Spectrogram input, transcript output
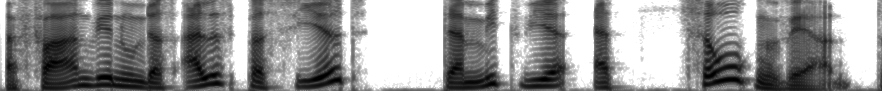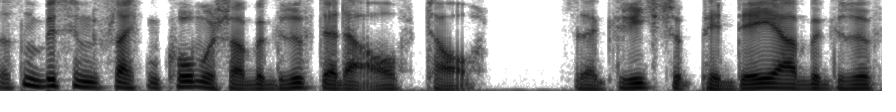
erfahren wir nun, dass alles passiert, damit wir erzogen werden. Das ist ein bisschen vielleicht ein komischer Begriff, der da auftaucht. Dieser griechische Pedea-Begriff.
